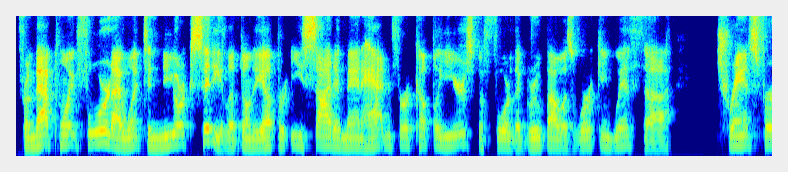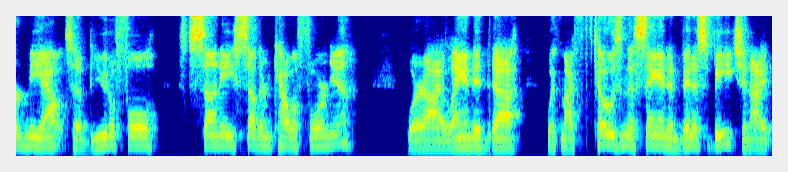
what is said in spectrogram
from that point forward, I went to New York City, lived on the Upper East Side of Manhattan for a couple of years before the group I was working with uh, transferred me out to beautiful, sunny Southern California, where I landed uh, with my toes in the sand in Venice Beach. And I,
